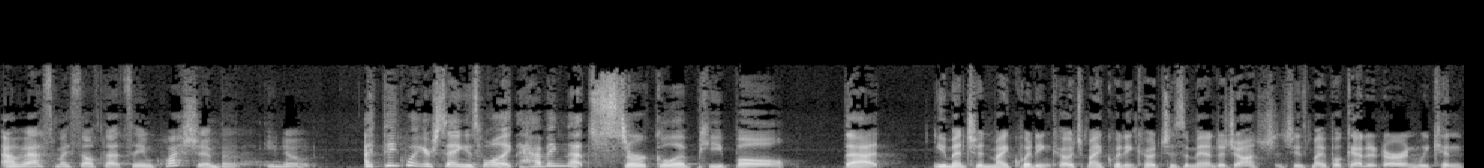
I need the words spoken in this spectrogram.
I've asked myself that same question, but you know, I think what you're saying as well, like having that circle of people that you mentioned my quitting coach. My quitting coach is Amanda Johnston. She's my book editor, and we can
